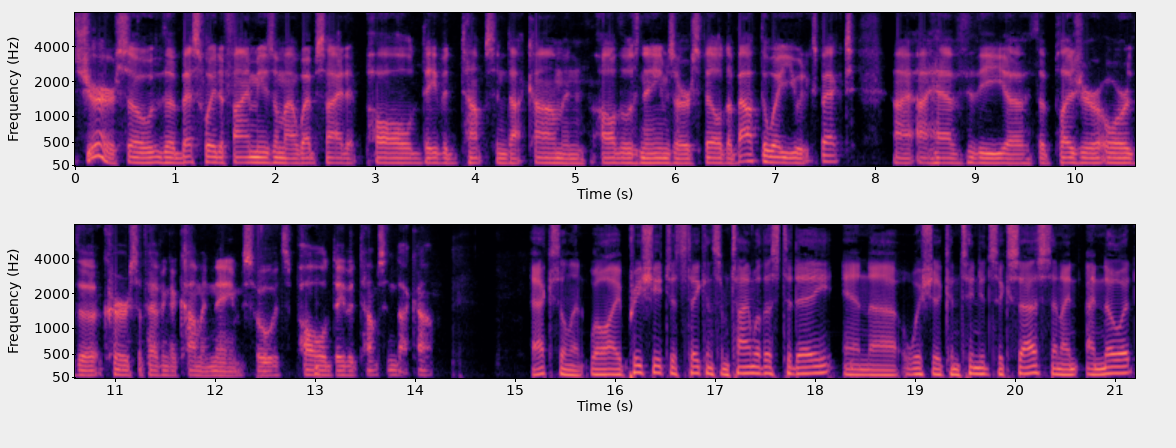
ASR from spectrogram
Sure. So the best way to find me is on my website at pauldavidthompson.com, and all those names are spelled about the way you would expect. I, I have the uh, the pleasure or the curse of having a common name, so it's pauldavidthompson.com. Excellent. Well, I appreciate you taking some time with us today, and uh, wish you continued success. And I I know it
